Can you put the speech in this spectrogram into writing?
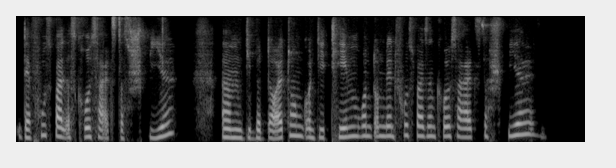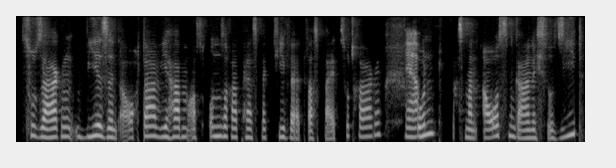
der Fußball ist größer als das Spiel, ähm, die Bedeutung und die Themen rund um den Fußball sind größer als das Spiel. Zu sagen, wir sind auch da, wir haben aus unserer Perspektive etwas beizutragen. Ja. Und was man außen gar nicht so sieht,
